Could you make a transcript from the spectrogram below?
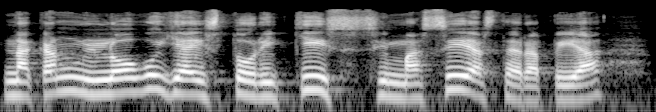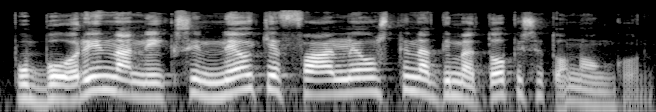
να κάνουν λόγο για ιστορικής σημασίας θεραπεία που μπορεί να ανοίξει νέο κεφάλαιο στην αντιμετώπιση των όγκων.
